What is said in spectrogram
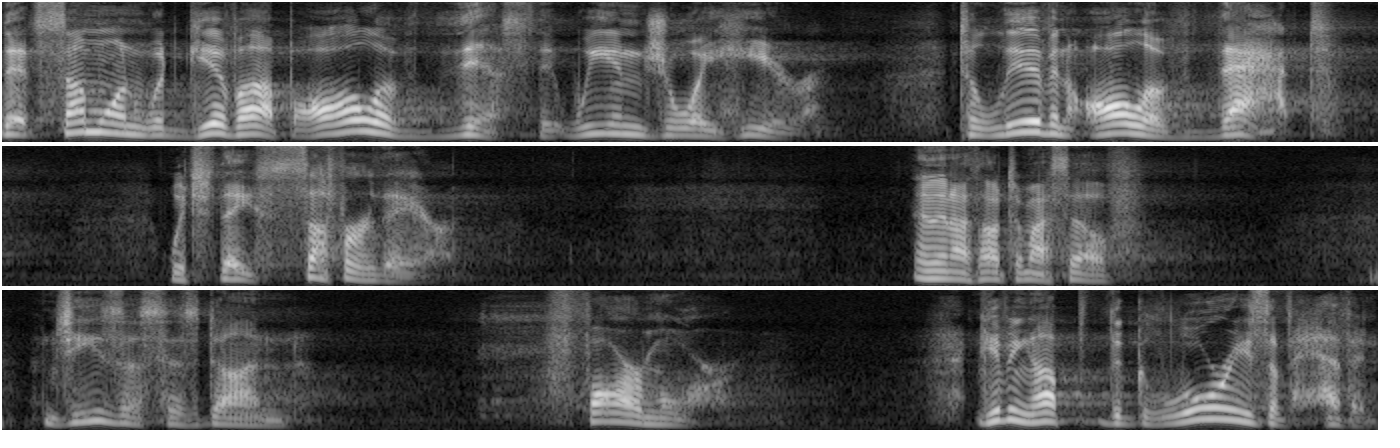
That someone would give up all of this that we enjoy here to live in all of that which they suffer there. And then I thought to myself, Jesus has done far more, giving up the glories of heaven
